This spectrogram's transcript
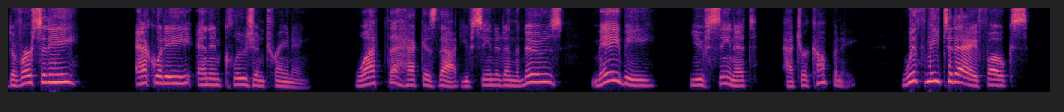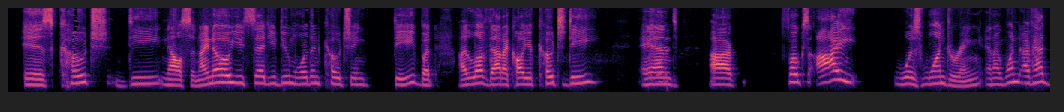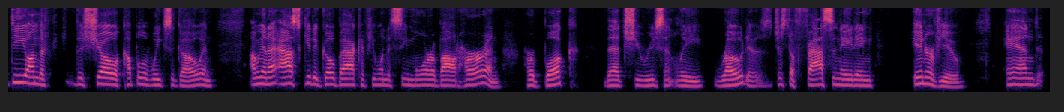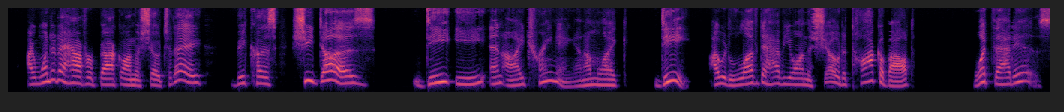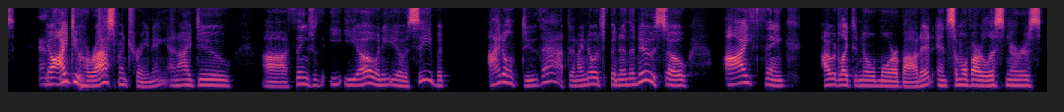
diversity, equity, and inclusion training. What the heck is that? You've seen it in the news. Maybe you've seen it at your company. With me today, folks, is Coach Dee. Nelson. I know you said you do more than coaching, Dee, but I love that. I call you Coach Dee. And uh, folks, I was wondering, and I wonder, I've had Dee on the the show a couple of weeks ago, and I'm going to ask you to go back if you want to see more about her and her book that she recently wrote. It was just a fascinating interview, and I wanted to have her back on the show today because she does DE and I training, and I'm like, Dee, I would love to have you on the show to talk about what that is. Absolutely. You know, I do harassment training and I do uh, things with EEO and EEOC, but I don't do that. And I know it's been in the news. So I think I would like to know more about it. And some of our listeners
